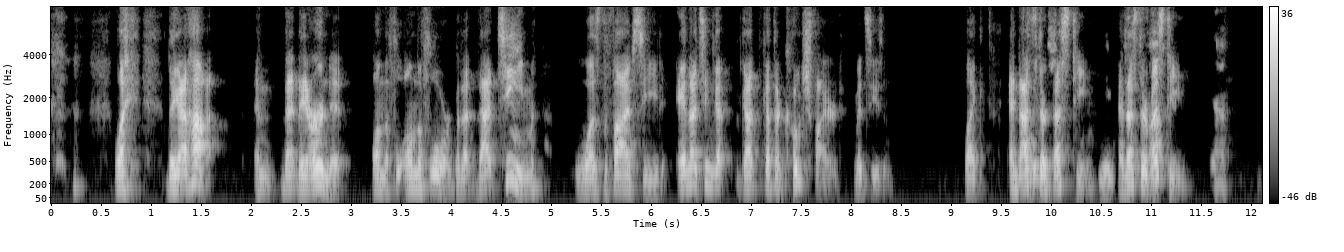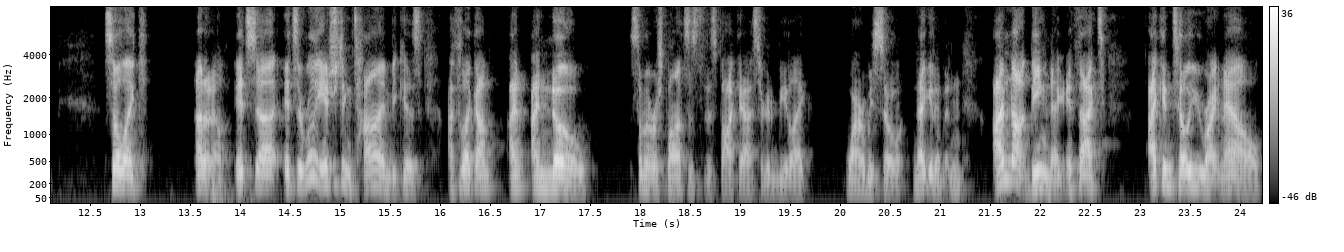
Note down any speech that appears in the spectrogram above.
like they got hot and that they earned it on the on the floor. But that, that team was the five seed, and that team got got, got their coach fired midseason. Like, and that's their best team, and that's their best team. Yeah. So like, I don't know. It's uh it's a really interesting time because I feel like I'm I, I know some of the responses to this podcast are going to be like, why are we so negative? And I'm not being negative. In fact, I can tell you right now,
